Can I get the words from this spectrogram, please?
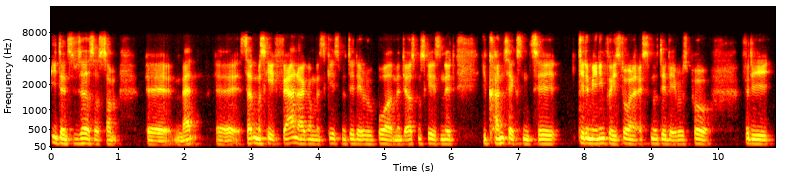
identificerede sig som øh, mand, øh, så er det måske fair nok at måske smide det label på bordet, men det er også måske sådan lidt i konteksten til, giver det mening for historien at smide det labels på, fordi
